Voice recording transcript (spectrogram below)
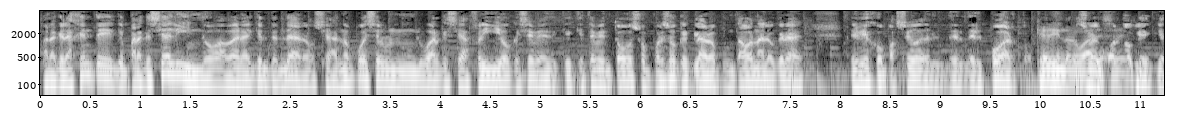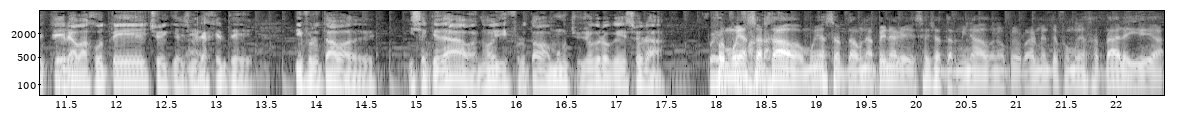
para que la gente, que para que sea lindo, a ver, hay que entender, o sea, no puede ser un lugar que sea frío, que, se ve, que, que esté ventoso, por eso que, claro, apuntaban a lo que era el, el viejo paseo del, del, del puerto. Qué lindo lugar ese. puerto que- que era bajo techo y que allí la gente disfrutaba de- y se quedaba, ¿no? Y disfrutaba mucho. Yo creo que eso era... Fue, muy acertado, muy acertado. Una pena que se haya terminado, ¿no? Pero realmente fue muy acertada la idea.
